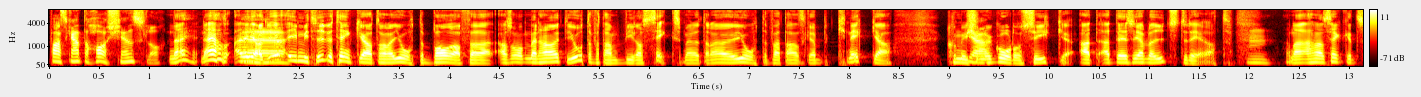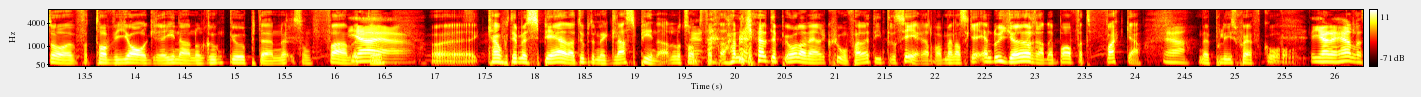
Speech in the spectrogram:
För han ska inte ha känslor. Nej, nej han- jag, Eh. i mitt huvud tänker jag att han har gjort det bara för att, alltså, men han har inte gjort det för att han vill ha sex med utan han har gjort det för att han ska knäcka Commissioner Ja. Gordons psyke. Att, att det är så jävla utstuderat. Mm. Han har, han har säkert så fått ta Viagra innan och runka upp den som fan vet Ja, ja. Eh, kanske till och med spjällat upp det med glasspinnar eller något sånt. För att han kan inte behålla en erektion för han är inte intresserad. Va? Men han ska ändå göra det bara för att fucka ja. med polischef Gordon. Jag hade hellre,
